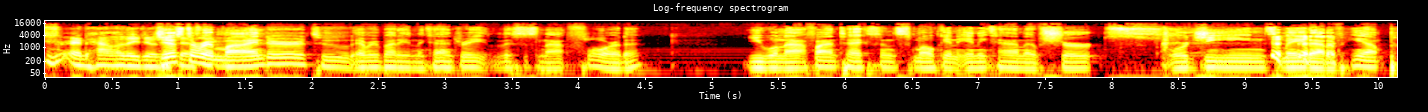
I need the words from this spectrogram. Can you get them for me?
and how are they doing? Just the a reminder to everybody in the country: this is not Florida. You will not find Texans smoking any kind of shirts or jeans made out of hemp.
